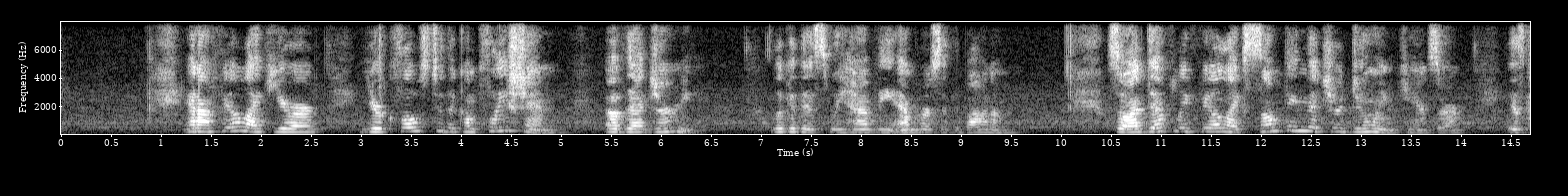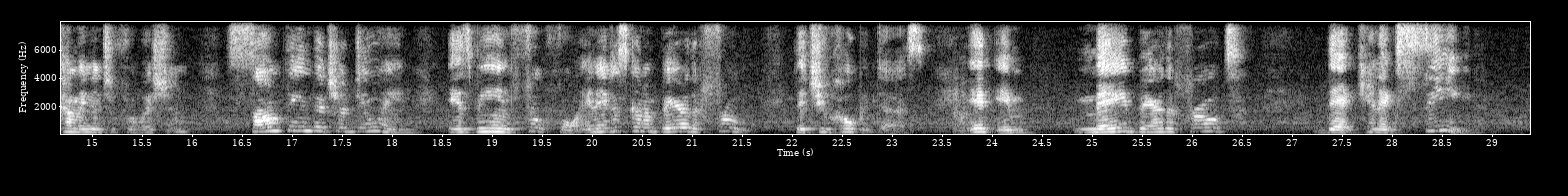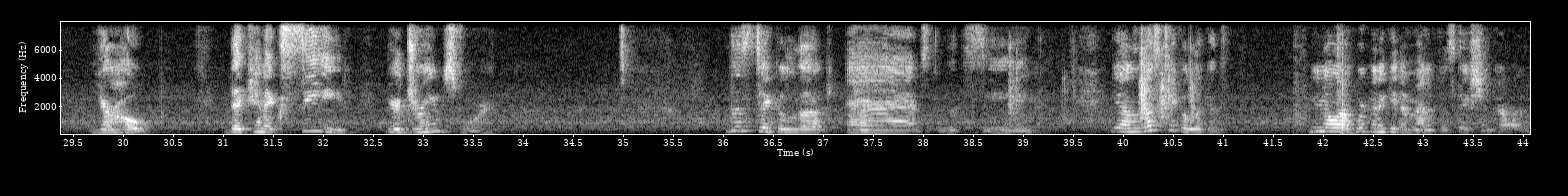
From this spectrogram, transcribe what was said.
And I feel like you're, you're close to the completion of that journey. Look at this. We have the Empress at the bottom. So I definitely feel like something that you're doing, Cancer, is coming into fruition something that you're doing is being fruitful and it is going to bear the fruit that you hope it does. It, it may bear the fruit that can exceed your hope, that can exceed your dreams for it. Let's take a look at, let's see. Yeah, let's take a look at, you know what, we're going to get a manifestation card.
